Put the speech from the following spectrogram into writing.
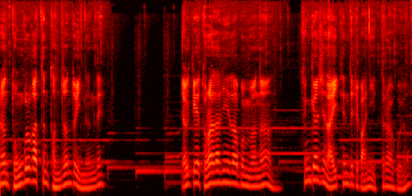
이런 동굴 같은 던전도 있는데 여기에 돌아다니다 보면은 숨겨진 아이템들이 많이 있더라고요.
